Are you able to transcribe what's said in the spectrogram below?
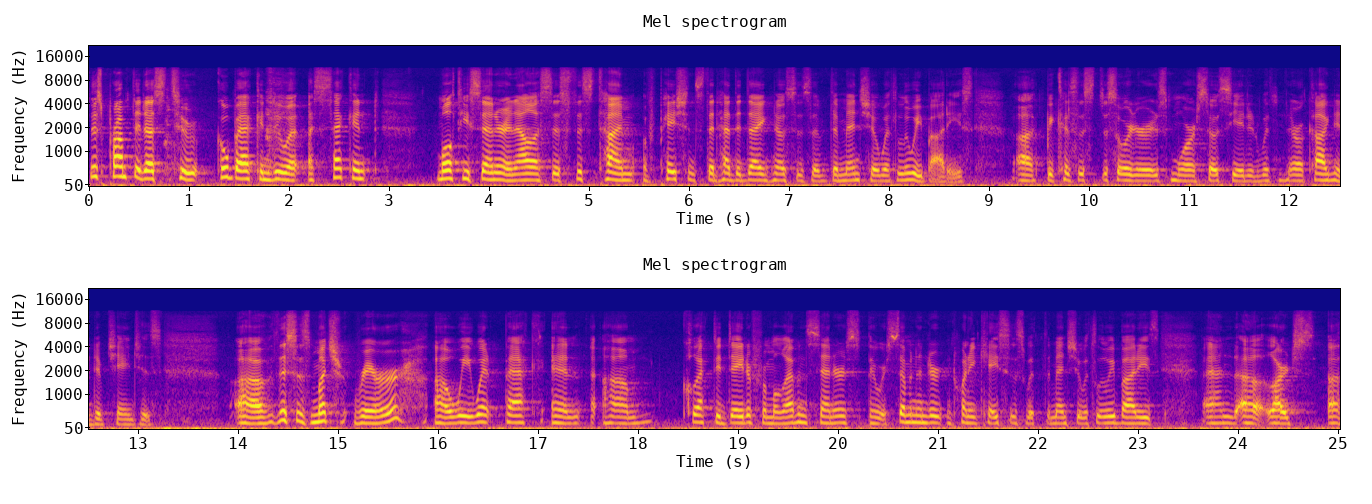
This prompted us to go back and do a, a second multi-center analysis, this time of patients that had the diagnosis of dementia with Lewy bodies, uh, because this disorder is more associated with neurocognitive changes. Uh, this is much rarer. Uh, we went back and um, collected data from 11 centers. There were 720 cases with dementia with Lewy bodies and a large uh,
